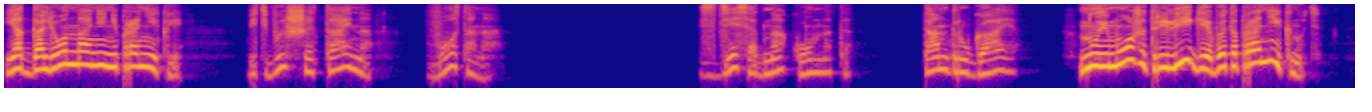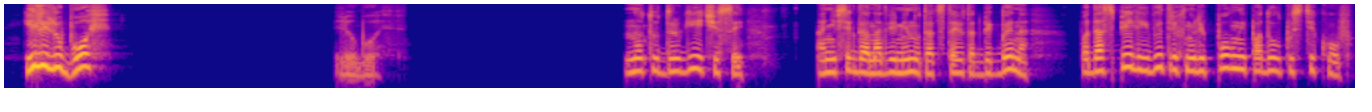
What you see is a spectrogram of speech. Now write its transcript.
и отдаленно они не проникли. Ведь высшая тайна — вот она. Здесь одна комната, там другая. Ну и может религия в это проникнуть? Или любовь? Любовь. Но тут другие часы, они всегда на две минуты отстают от Биг Бена, подоспели и вытряхнули полный подол пустяков,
